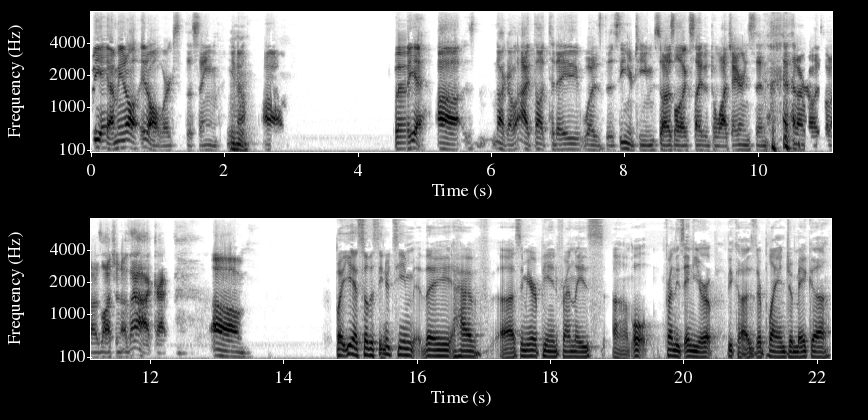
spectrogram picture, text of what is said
but yeah, I mean, it all it all works the same, you mm-hmm. know. Um, but yeah, uh, not gonna lie, I thought today was the senior team, so I was all excited to watch Aaronson, and then I realized what I was watching. I was like, ah, crap. Um, but yeah, so the senior team they have uh, some European friendlies, um, well, friendlies in Europe because they're playing Jamaica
